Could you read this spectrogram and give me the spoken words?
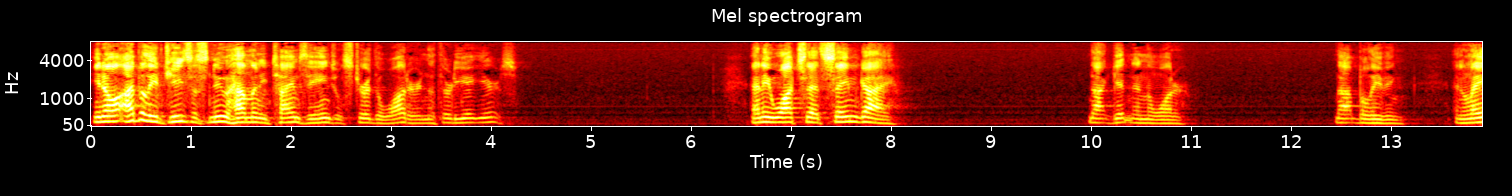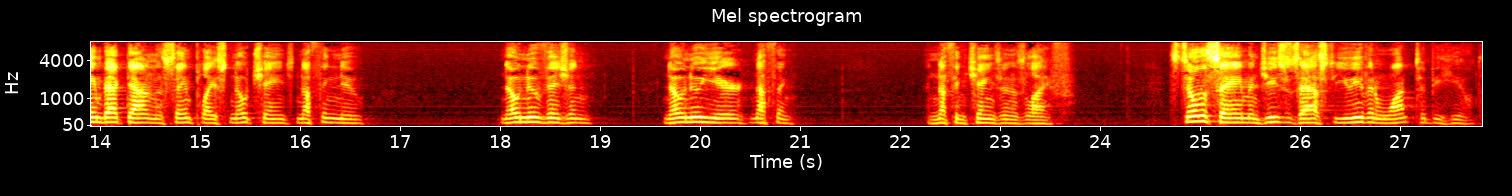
You know, I believe Jesus knew how many times the angel stirred the water in the 38 years. And he watched that same guy not getting in the water, not believing, and laying back down in the same place, no change, nothing new. No new vision, no new year, nothing. And nothing changed in his life. Still the same, and Jesus asked, Do you even want to be healed?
